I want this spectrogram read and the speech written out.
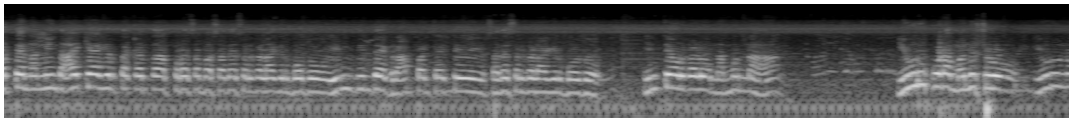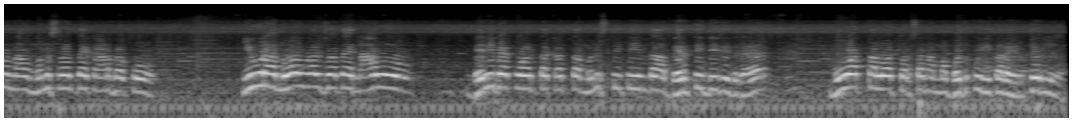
ಮತ್ತೆ ನಮ್ಮಿಂದ ಆಯ್ಕೆಯಾಗಿರ್ತಕ್ಕಂಥ ಪುರಸಭಾ ಸದಸ್ಯರುಗಳಾಗಿರ್ಬೋದು, ಹಿಂದಿಂದೆ ಗ್ರಾಮ ಪಂಚಾಯತಿ ಸದಸ್ಯರುಗಳಾಗಿರ್ಬೋದು, ಇಂಥವ್ರುಗಳು ನಮ್ಮನ್ನ ಇವರು ಕೂಡ ಮನುಷ್ಯರು, ಇವರನ್ನು ನಾವು ಮನುಷ್ಯರಂತೆ ಕಾಣಬೇಕು. ಇವರ ನೋವುಗಳ ಜೊತೆ ನಾವು ಬೆರಿಬೇಕು ಅಂತಕ್ಕಂಥ ಮನಸ್ಥಿತಿಯಿಂದ ಬೆರೆತಿದ್ದಿದ್ರೆ ಮೂವತ್ತು ನಲ್ವತ್ತು ವರ್ಷ ನಮ್ಮ ಬದುಕು ಈ ಥರ ಇರ್ತಿರ್ಲಿಲ್ಲ.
